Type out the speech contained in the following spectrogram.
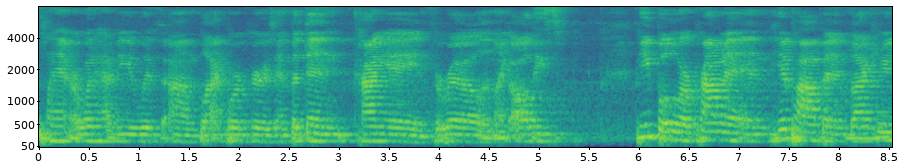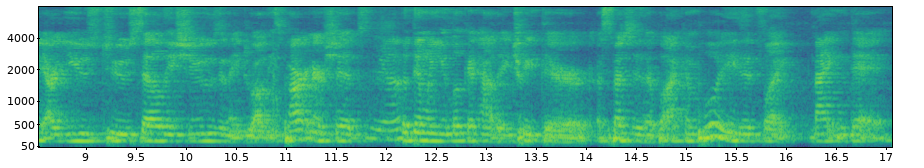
plant or what have you with um, black workers, and but then Kanye and Pharrell and like all these people who are prominent in hip hop and black community are used to sell these shoes, and they do all these partnerships. Yeah. But then when you look at how they treat their, especially their black employees, it's like night and day.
